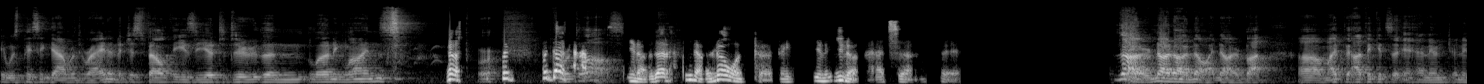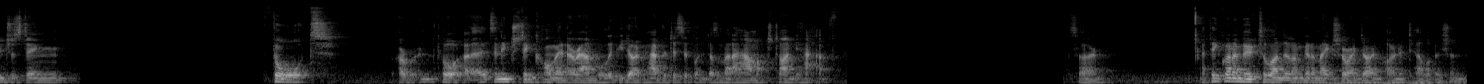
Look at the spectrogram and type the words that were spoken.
it was pissing down with rain, and it just felt easier to do than learning lines But for that a class. you know that you know no one's perfect. You know you know that. So yeah. No, no, no, no. I know, but um, I, th- I think it's a, an, an interesting thought. a Thought. Uh, It's an interesting comment around. Well, if you don't have the discipline, it doesn't matter how much time you have. So, I think when I move to London, I'm going to make sure I don't own a television.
